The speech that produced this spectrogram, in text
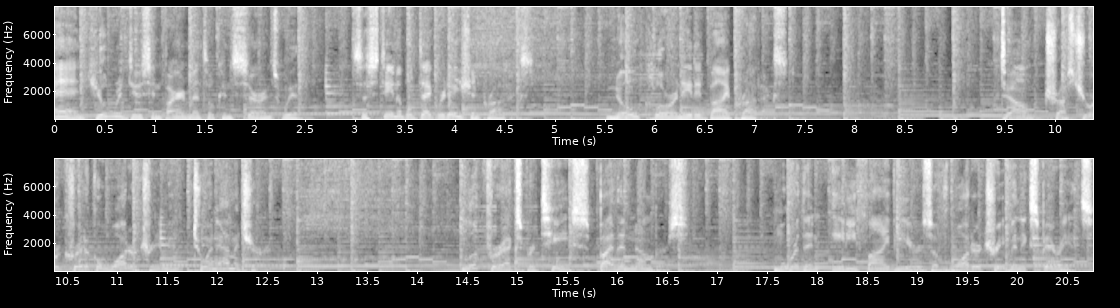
And you'll reduce environmental concerns with sustainable degradation products, no chlorinated byproducts, don't trust your critical water treatment to an amateur. Look for expertise by the numbers. More than 85 years of water treatment experience.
